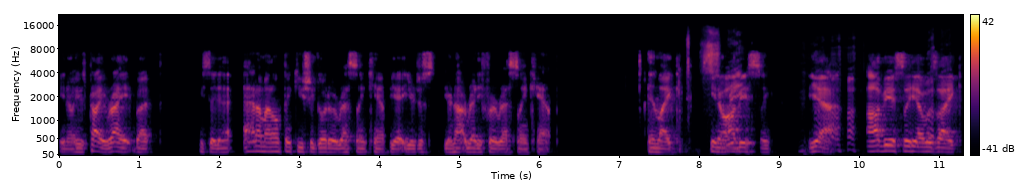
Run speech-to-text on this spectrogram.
you know, he was probably right, but he said, "Adam, I don't think you should go to a wrestling camp yet. You're just you're not ready for a wrestling camp." And like, you know, Sweet. obviously, yeah, obviously I was like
